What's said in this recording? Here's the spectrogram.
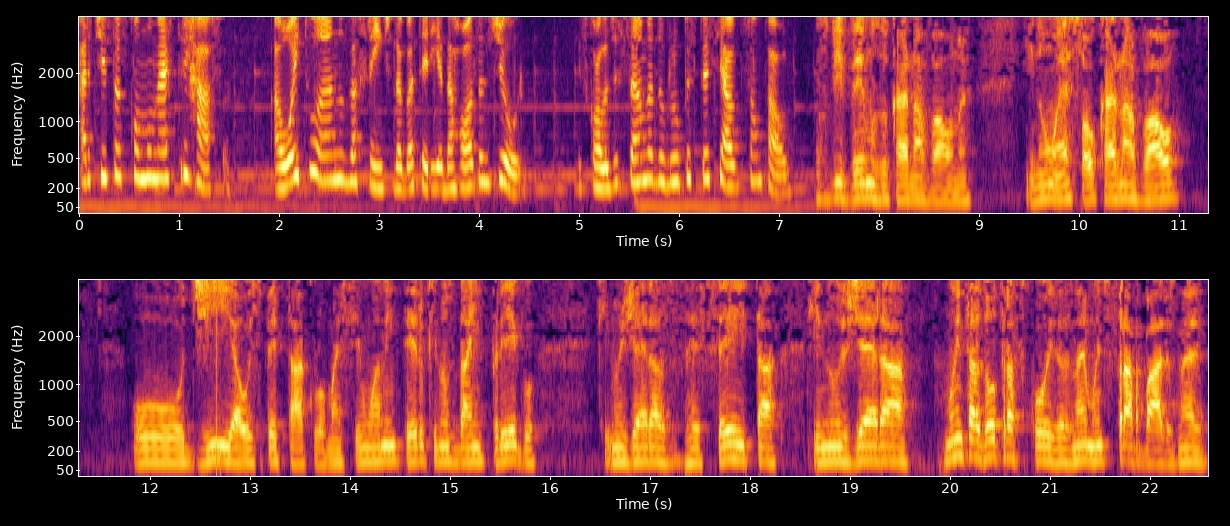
artistas como o Mestre Rafa, há oito anos à frente da bateria da Rosas de Ouro, escola de samba do Grupo Especial de São Paulo. Nós vivemos o carnaval, né? E não é só o carnaval o dia, o espetáculo, mas sim um ano inteiro que nos dá emprego, que nos gera receita, que nos gera muitas outras coisas, né? Muitos trabalhos, né?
